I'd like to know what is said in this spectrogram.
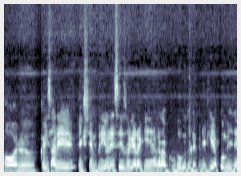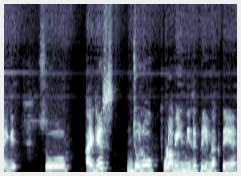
और कई सारे एक्सटेम्परी और एसेज वगैरह के हैं, अगर आप ढूंढोगे तो डेफिनेटली आपको मिल जाएँगे। सो आई गेस जो लोग थोड़ा भी हिंदी से प्रेम रखते हैं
